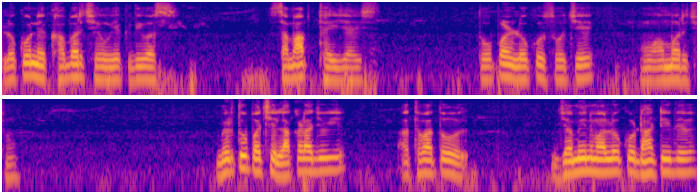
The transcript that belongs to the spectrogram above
લોકોને ખબર છે, હું એક દિવસ સમાપ્ત થઈ જઈશ. તો પણ લોકો સોચે, હું અમર છું. મૃત્યુ પછી લાકડા જોઈએ? અથવા તો જમીનમાં લોકો ઢાંટી દેવે?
